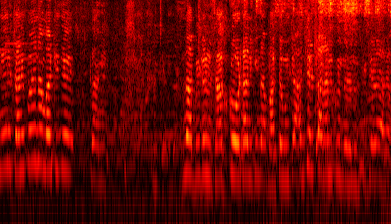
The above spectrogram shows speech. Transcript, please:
నేను చనిపోయినా మంచిదే కానీ నా బిడ్డను సాకుకోవడానికి నా భర్త ఉంటే అంతే చాలు అనుకున్నాను బిడ్డలారా.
